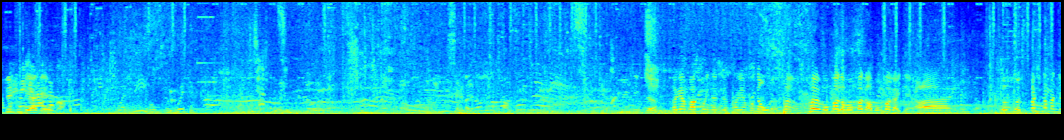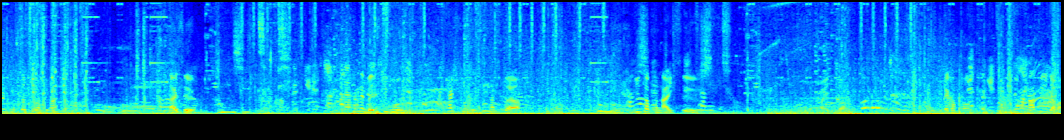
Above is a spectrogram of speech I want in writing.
이제 준비해야 돼. 힐 있어요? 석양 받고 있는데 석양 받고 있는데 석양 못 막아 못 막아 못 막아 이제 아 진짜 이거 이거 추가 시간 만들 수 있어 추가 시간? 나이스. 한대 메리트 군 80%할 거야. 미사판 나이스. 잠깐만 있어. 내가 펑. 잠깐 나중에 잡아.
